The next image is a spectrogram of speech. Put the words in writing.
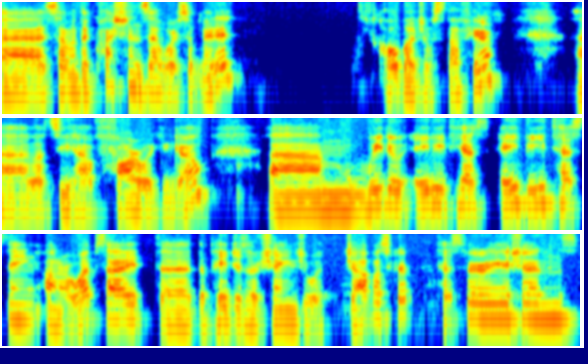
uh, some of the questions that were submitted. A Whole bunch of stuff here. Uh, let's see how far we can go. Um, we do A/B test, A/B testing on our website. Uh, the pages are changed with JavaScript test variations.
